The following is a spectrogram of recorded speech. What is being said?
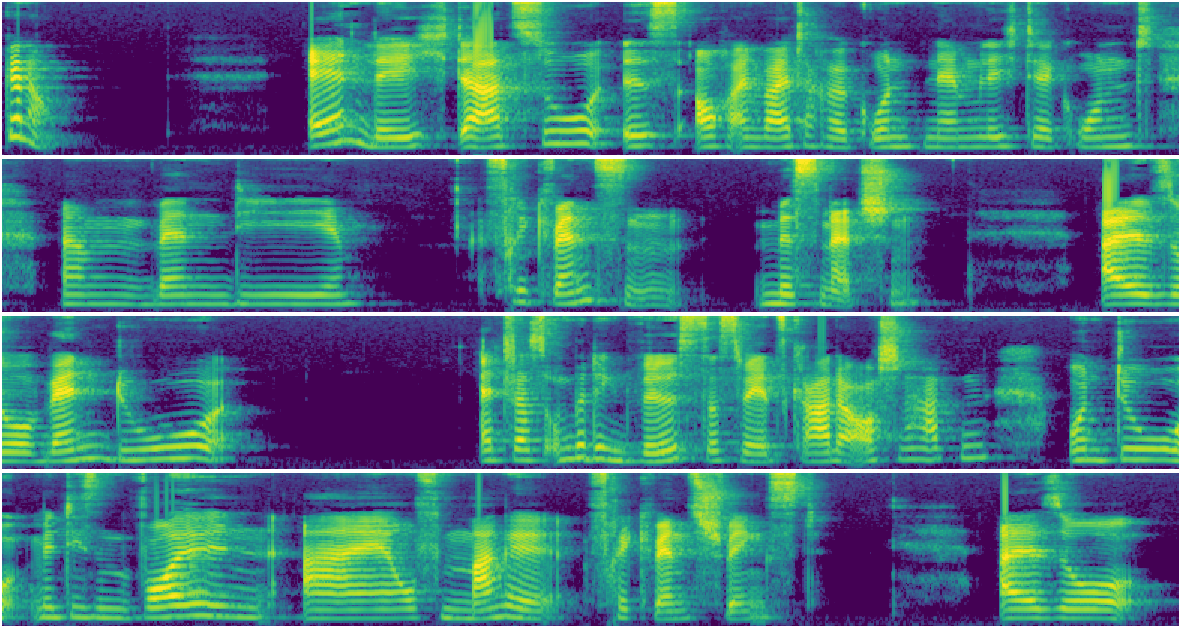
Genau. Ähnlich dazu ist auch ein weiterer Grund, nämlich der Grund, ähm, wenn die Frequenzen mismatchen. Also wenn du etwas unbedingt willst, das wir jetzt gerade auch schon hatten, und du mit diesem Wollen auf Mangelfrequenz schwingst. Also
